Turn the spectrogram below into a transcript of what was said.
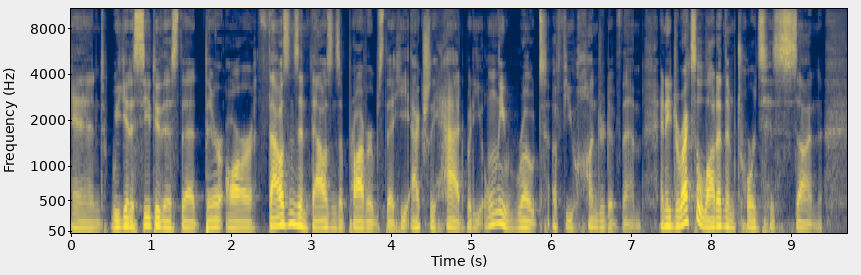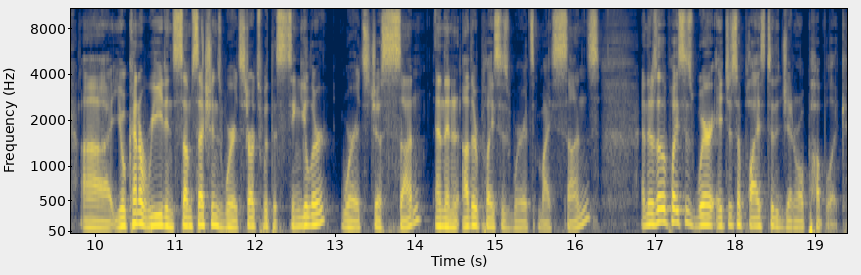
And we get to see through this that there are thousands and thousands of proverbs that he actually had, but he only wrote a few hundred of them. And he directs a lot of them towards his son. Uh, you'll kind of read in some sections where it starts with the singular, where it's just son, and then in other places where it's my sons. And there's other places where it just applies to the general public.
